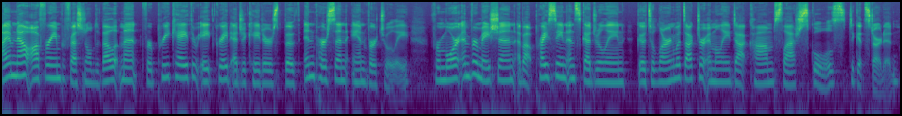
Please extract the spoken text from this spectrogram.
I am now offering professional development for pre K through eighth grade educators, both in person and virtually. For more information about pricing and scheduling, go to learnwithdremily.com slash schools to get started.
